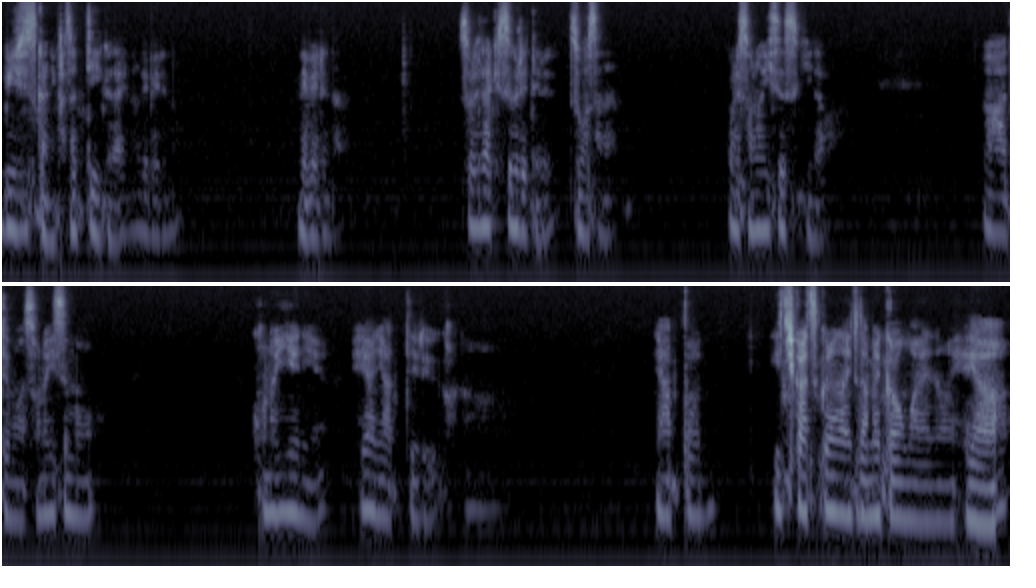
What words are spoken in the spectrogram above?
美術館に飾っていいくらいのレベルの、レベルなの。それだけ優れてる造作なの。俺その椅子好きだわ。ああ、でもその椅子も、この家に、部屋に合ってるか。やっぱ、一から作らないとダメか、お前の部屋。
